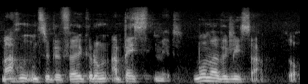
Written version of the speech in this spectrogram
machen unsere Bevölkerung am besten mit. Muss man wirklich sagen. So.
